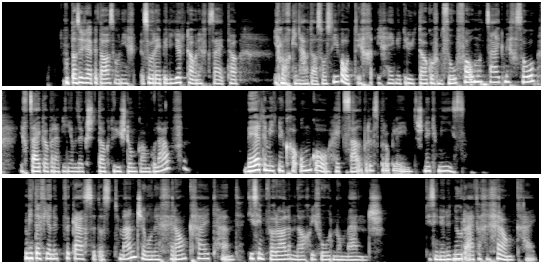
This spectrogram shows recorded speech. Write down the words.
Und das ist eben das, was ich so rebelliert habe, und ich gesagt habe, ich mache genau das, was ich will. Ich, ich hänge drei Tage auf dem Sofa um und zeige mich so. Ich zeige aber auch, wie ich am nächsten Tag drei Stunden laufen Wer damit nicht umgehen kann, hat selber ein Problem. Das ist nicht meins. Wir dürfen ja nicht vergessen, dass die Menschen, die eine Krankheit haben, die sind vor allem nach wie vor noch Mensch. Die sind ja nicht nur einfach eine Krankheit.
